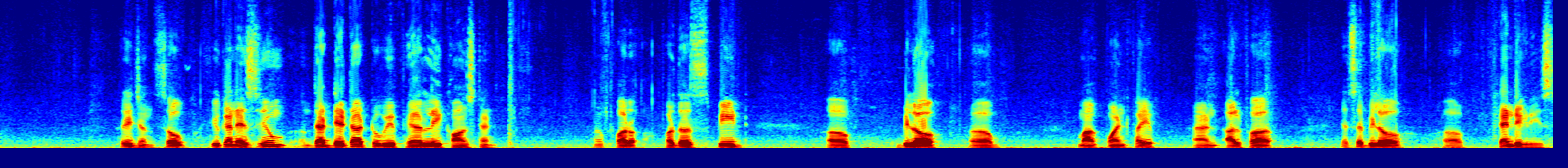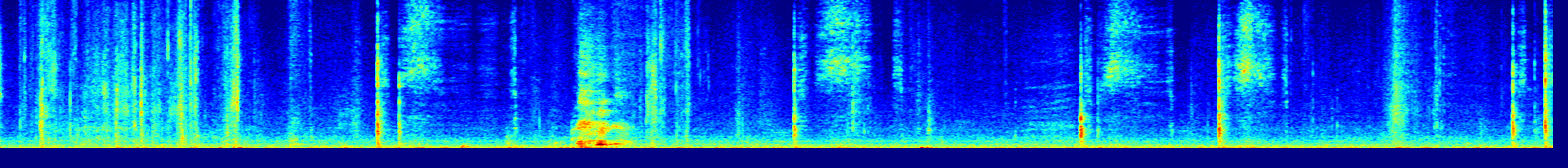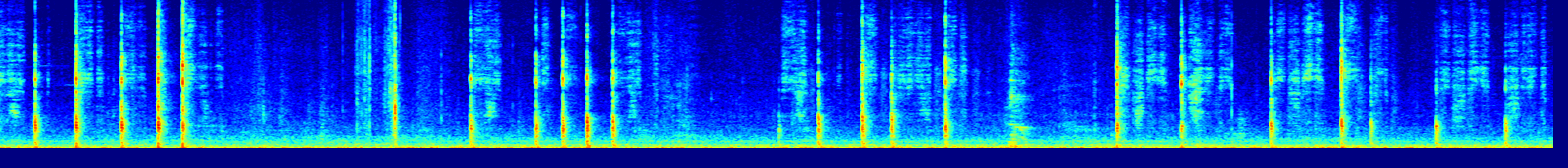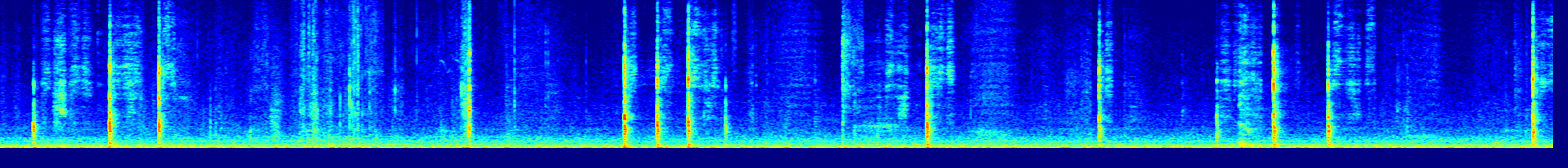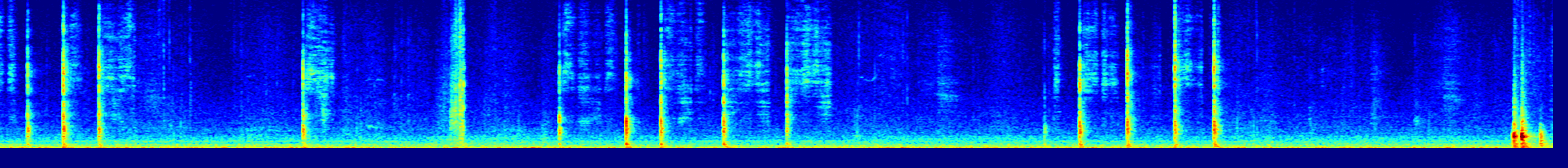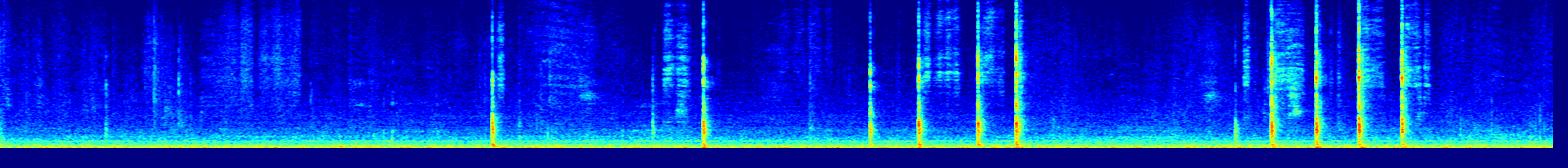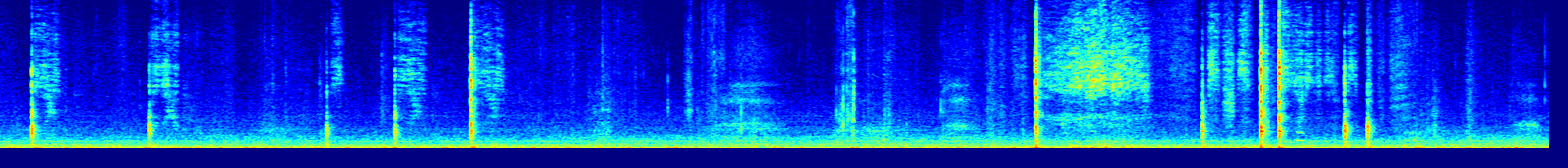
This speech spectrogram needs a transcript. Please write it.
region. So you can assume that data to be fairly constant for, for the speed uh, below uh, Mach 0.5 and alpha let us say below uh, 10 degrees.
